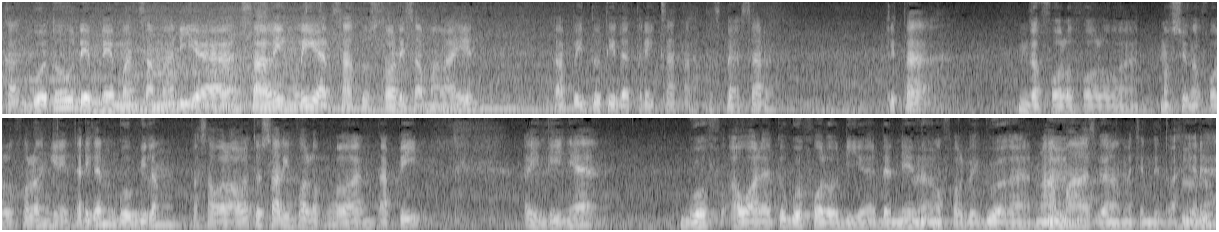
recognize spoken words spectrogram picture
gue tuh dem deman sama dia saling lihat satu story sama lain tapi itu tidak terikat atas dasar kita nggak follow followan maksudnya nggak follow followan gini tadi kan gue bilang pas awal awal tuh saling follow followan tapi intinya gue awalnya tuh gue follow dia dan dia nggak Hmm. nge-follow gue kan lama segala macam gitu. Akhirnya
